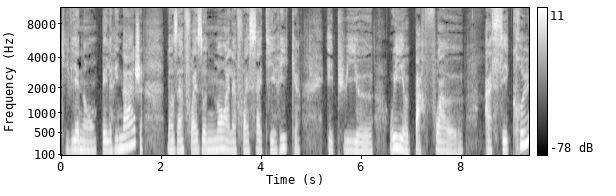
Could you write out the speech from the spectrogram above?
qui viennent en pèlerinage, dans un foisonnement à la fois satirique et puis, euh, oui, euh, parfois euh, assez cru.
